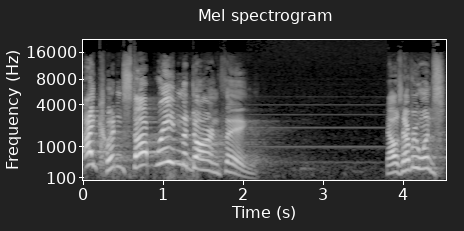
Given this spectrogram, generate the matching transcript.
I couldn't stop reading the darn thing. Now, is everyone's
